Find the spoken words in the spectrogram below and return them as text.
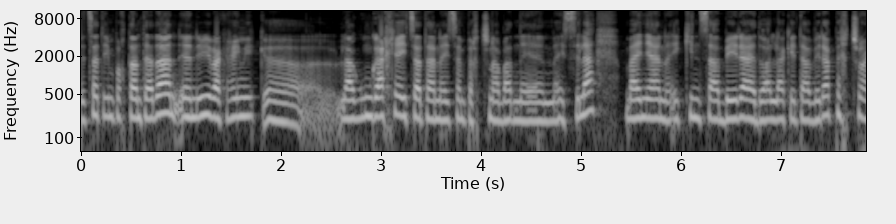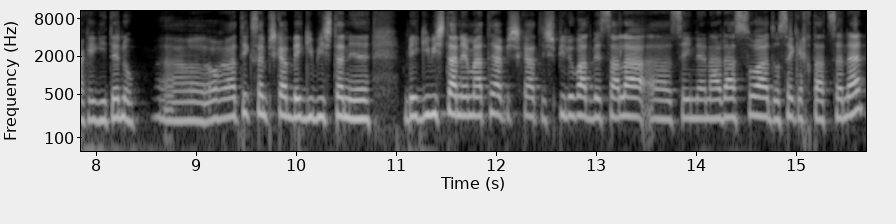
etzat importantea da, nire bakarrik uh, lagungarria izatea naizen pertsona bat naizela, baina ekintza bera edo aldaketa bera pertsonak egiten du. Horregatik uh, zen pixkat begibistan, begibistan ematea pixkat ispilu bat bezala uh, zein arazoa doze gertatzen den,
